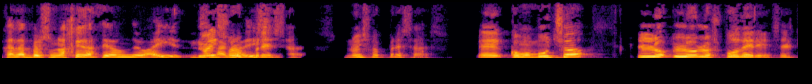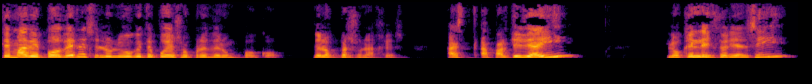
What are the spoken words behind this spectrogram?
cada personaje hacia dónde va a ir. No hay sorpresas, no hay sorpresas. Eh, como mucho, lo- lo- los poderes. El tema de poderes es lo único que te puede sorprender un poco de los personajes. Hasta- a partir de ahí, lo que es la historia en sí,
